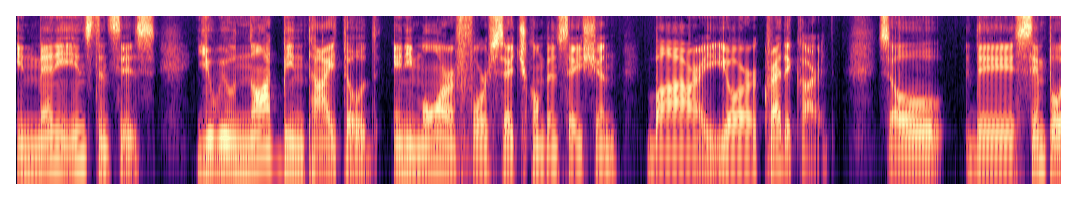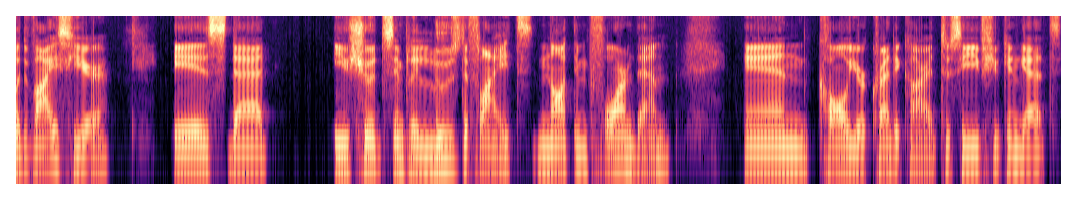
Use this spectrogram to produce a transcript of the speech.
in many instances, you will not be entitled anymore for such compensation by your credit card. So, the simple advice here is that you should simply lose the flight, not inform them, and call your credit card to see if you can get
